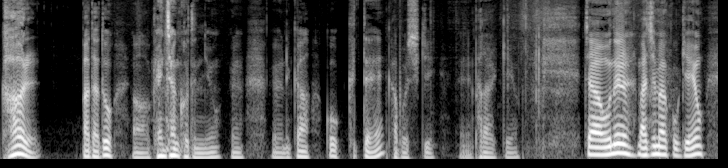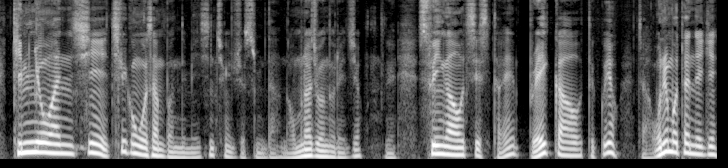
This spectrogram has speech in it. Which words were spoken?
가을 바다도 어, 괜찮거든요. 예, 그러니까 꼭 그때 가보시기 예, 바랄게요. 자, 오늘 마지막 곡이에요. 김요한 씨 7053번님이 신청해 주셨습니다. 너무나 좋은 노래죠. 네. Swing Out Sister의 Breakout 듣고요. 자, 오늘 못한 얘기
